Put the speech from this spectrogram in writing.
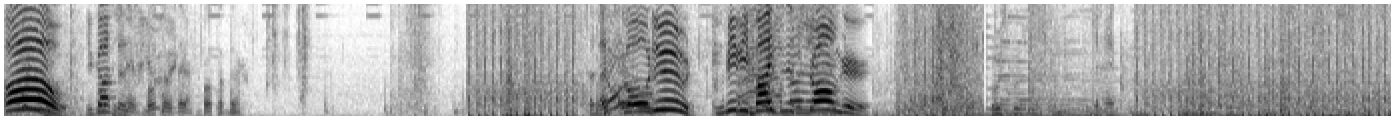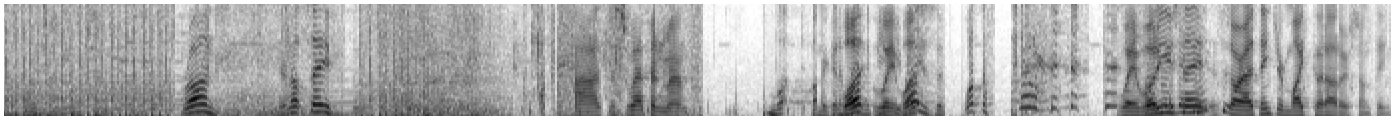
Oh! You got Both this. Both are there. Both are there. Let's go, dude! BB Bizon is stronger! Boost, boost, boost. No chance, no chance. Run! You're not safe. Ah, this weapon, man. What? Are you gonna What? bring the Wait, what? Bizon? What the f? Wait, what are you Get saying? Sorry, I think your mic cut out or something.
